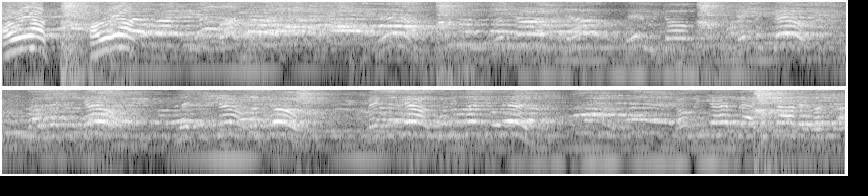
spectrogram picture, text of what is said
All the way up. All the way up. Head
